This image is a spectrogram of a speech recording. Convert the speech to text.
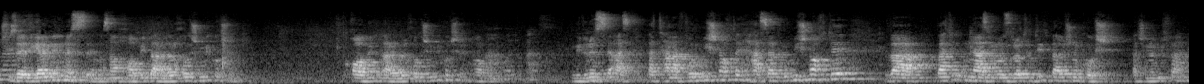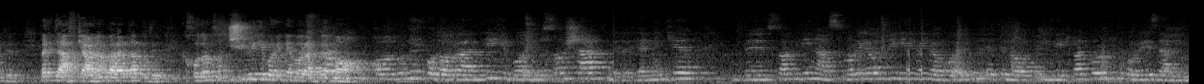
چیزای دیگر می‌دونسته مثلا حابیل برادر خودش می‌کشه. قابیل برادر خودش می‌کشه؟ حابیل می‌دونسته از و تنفر رو میشناخته حسد رو میشناخته و وقتی اون نظم نظرات رو دید براشون کشت. اینا میفهمیده. ولی دفع کردن بلد نبوده. خدا می‌خواد چی بگه با این عبارت به ما؟ قانون خداوندی که با انسان شرط میده. یعنی که به انسان این اسما رو یاد بگیری و با این اطلاعات این حکمت برو تو کره زمین.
